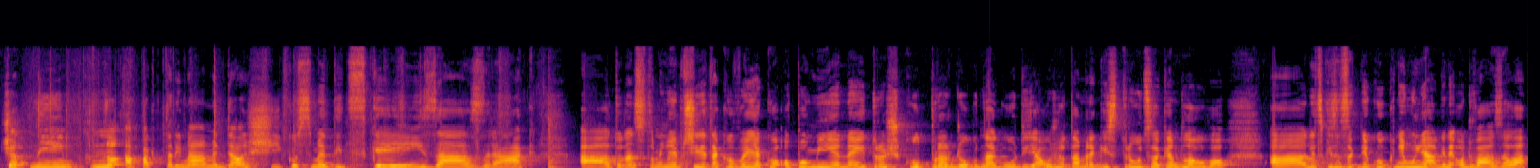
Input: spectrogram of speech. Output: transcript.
čatný. No a pak tady máme další kosmetický zázrak a tohle to mi přijde takový jako opomíjený trošku produkt na Goody. Já už ho tam registruju celkem dlouho a vždycky jsem se k, něku, k němu nějak neodvázala,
